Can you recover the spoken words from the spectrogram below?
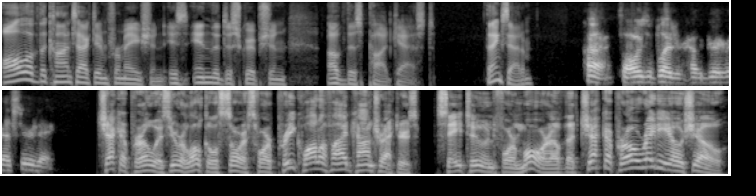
All of the contact information is in the description of this podcast. Thanks, Adam. Hi, it's always a pleasure. Have a great rest of your day. Checkapro is your local source for pre qualified contractors. Stay tuned for more of the Checkapro Radio Show.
